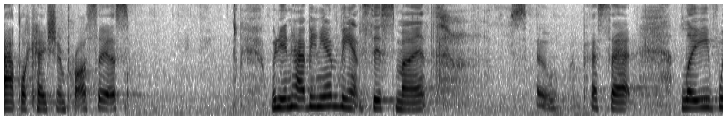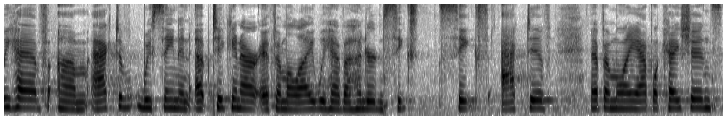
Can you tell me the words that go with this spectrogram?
application process. We didn't have any events this month, so past that. Leave, we have um, active, we've seen an uptick in our FMLA. We have 106 active FMLA applications.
